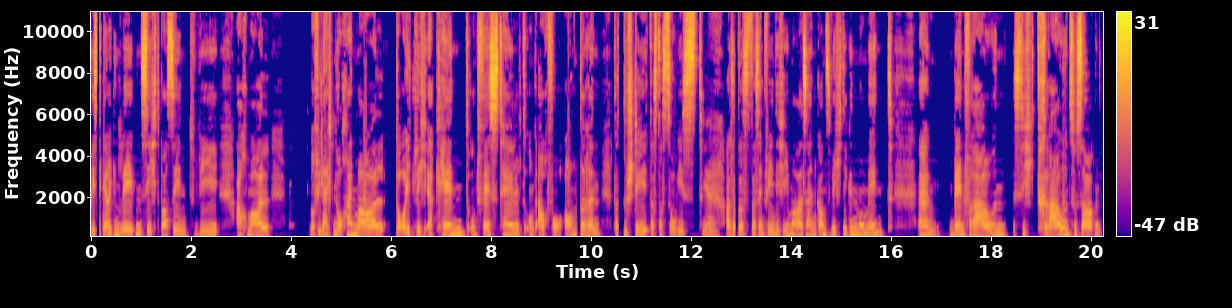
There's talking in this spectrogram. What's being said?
bisherigen Leben sichtbar sind, wie auch mal vielleicht noch einmal deutlich erkennt und festhält und auch vor anderen dazu steht, dass das so ist. Yeah. Also das, das empfinde ich immer als einen ganz wichtigen Moment, ähm, wenn Frauen sich trauen zu sagen,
